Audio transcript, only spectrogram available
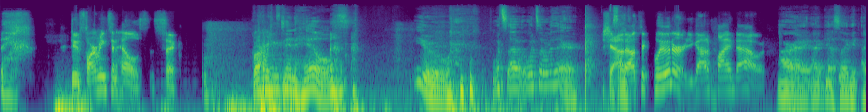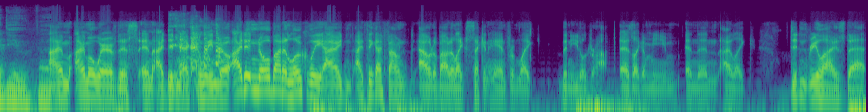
dude. Farmington Hills, sick. Farmington Hills. Ew. what's that? What's over there? Shout like- out to Cluner. You got to find out. All right, I guess I get, I do. But I'm I'm aware of this, and I didn't actually know. I didn't know about it locally. I I think I found out about it like secondhand from like the Needle Drop as like a meme, and then I like didn't realize that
